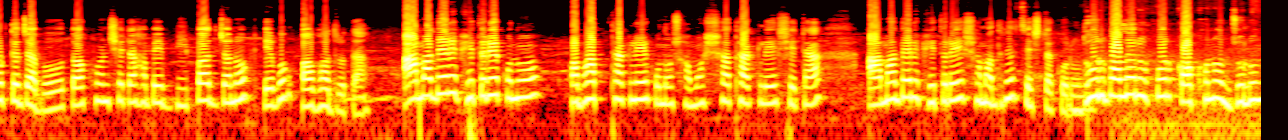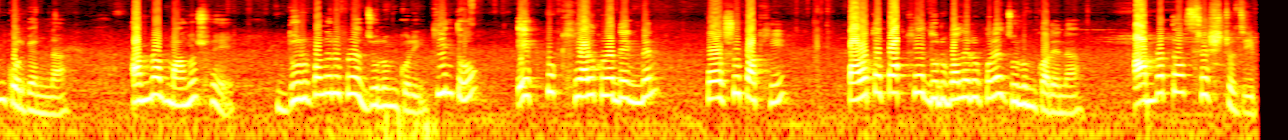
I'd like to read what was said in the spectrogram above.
করতে যাব, তখন সেটা হবে বিপজ্জনক এবং অভদ্রতা। আমাদের ভিতরে কোনো অভাব থাকলে, কোনো সমস্যা থাকলে সেটা আমাদের ভিতরেই সমাধানের চেষ্টা করুন। দুর্বলের উপর কখনো জুলুম করবেন না। আমরা মানুষ হয়ে দুর্বলের উপরে জুলুম করি। কিন্তু একটু খেয়াল করে দেখবেন পশু পাখি পারতপক্ষে দুর্বলের উপরে জুলুম করে না। আমরা তো শ্রেষ্ঠ জীব।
